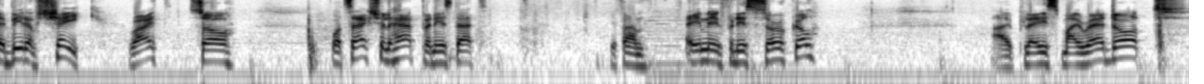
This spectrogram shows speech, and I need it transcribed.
a bit of shake, right? So what's actually happened is that if I'm aiming for this circle, I place my red dot.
